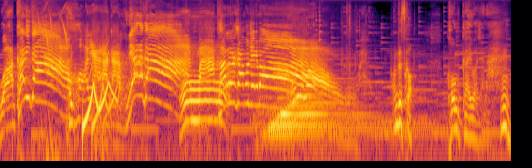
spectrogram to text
わかりだ、ほにゃらかふにゃらか！まからかもじゃりもわー。何ですか？今回はじゃな、うん。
